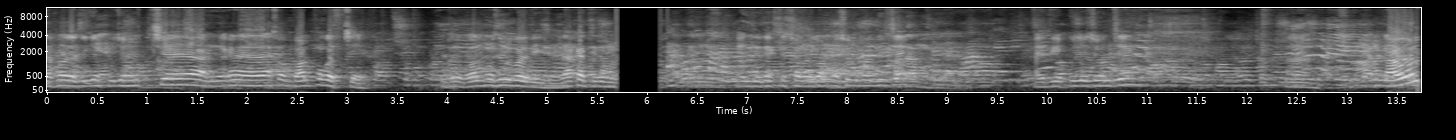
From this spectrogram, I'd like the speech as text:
দেখো এদিকে পুজো হচ্ছে আর এখানে এরা সব গল্প করছে। গল্প শুরু করে দিয়েছে দেখাচ্ছি তোমার এই যে দেখছি সবাই গল্প শুরু করে দিয়েছে। এদিকে পুজো চলছে। হ্যাঁ। রাহুল?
